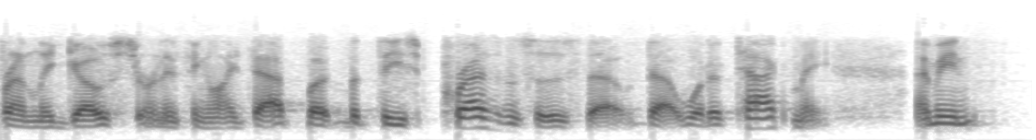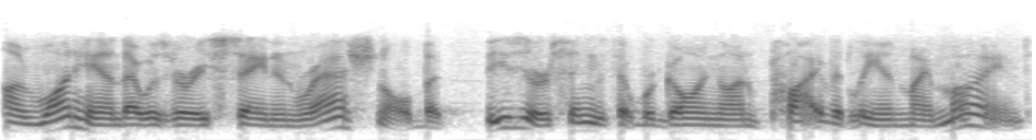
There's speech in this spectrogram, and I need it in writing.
friendly ghost or anything like that, but but these presences that that would attack me. I mean, on one hand, I was very sane and rational, but these are things that were going on privately in my mind.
